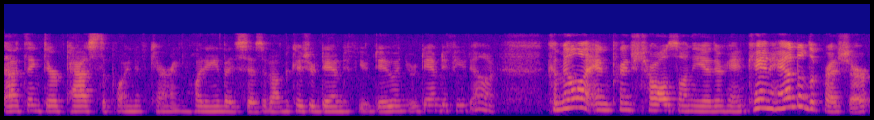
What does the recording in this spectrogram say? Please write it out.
I think they're past the point of caring what anybody says about them because you're damned if you do and you're damned if you don't. Camilla and Prince Charles, on the other hand, can't handle the pressure.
